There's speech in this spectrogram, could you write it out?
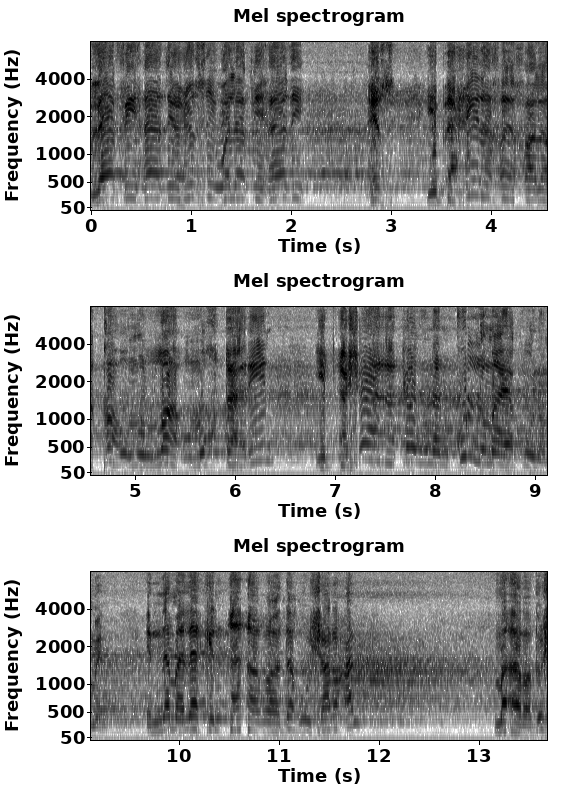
لا في هذه عصي ولا في هذه عصي يبقى حين خلقهم الله مختارين يبقى شاء كونا كل ما يكون منه. إنما لكن اراده شرعا ما أرادوش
